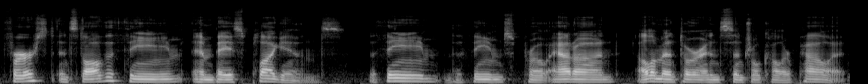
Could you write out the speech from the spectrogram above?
first install the theme and base plugins. The theme, the Themes Pro add-on, Elementor, and Central Color Palette.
